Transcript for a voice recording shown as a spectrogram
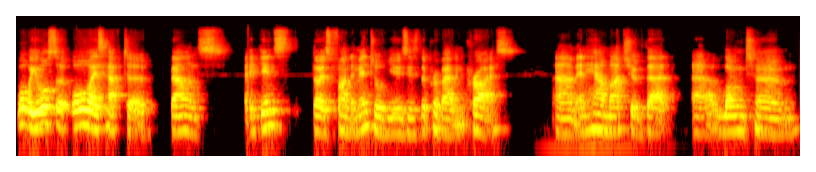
What we also always have to balance against those fundamental views is the prevailing price um, and how much of that uh, long term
